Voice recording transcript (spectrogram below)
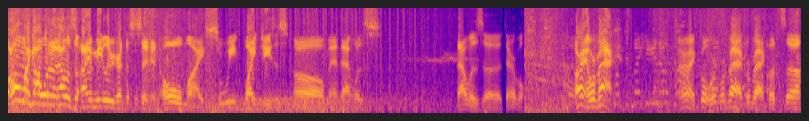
Oh my god, what did, that was? I immediately regret this decision. Oh my sweet white Jesus. Oh man, that was that was uh, terrible. All right, and we're back. All right, cool. We're, we're back. We're back. Let's uh.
